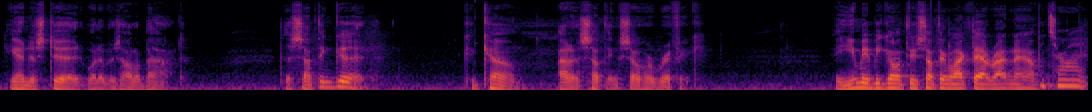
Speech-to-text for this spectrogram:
he understood what it was all about. That something good could come out of something so horrific. And you may be going through something like that right now. That's right.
